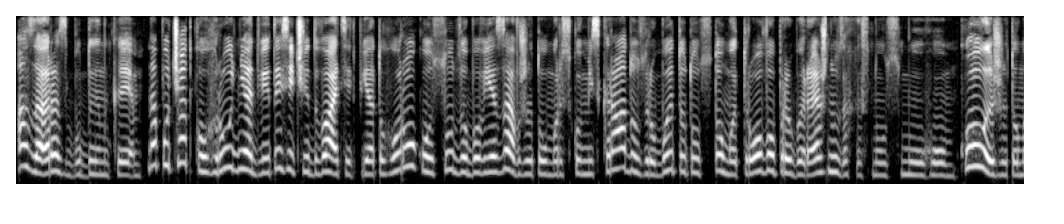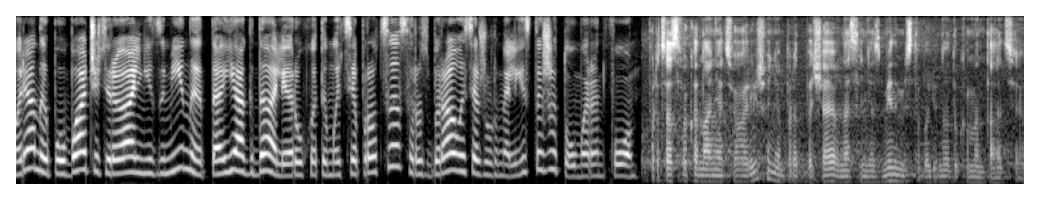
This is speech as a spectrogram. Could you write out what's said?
а зараз будинки. На початку грудня 2025 року суд зобов'язав Житомирську міськраду зробити тут 100-метрову прибережну захисну смугу. Коли житомиряни побачать реальні зміни та як далі рухатиметься процес, розбиралися журналісти Житомир.Інфо. Процес виконання цього рішення передбачає внесення змін в містобудівну документацію.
